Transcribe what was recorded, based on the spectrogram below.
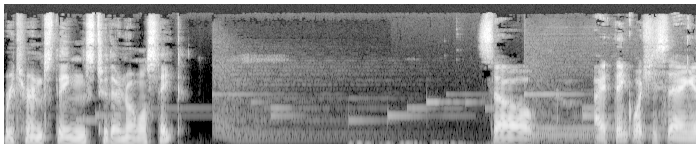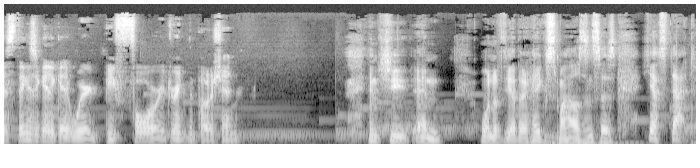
returns things to their normal state. So, I think what she's saying is things are going to get weird before we drink the potion. And she and one of the other hags smiles and says, "Yes, that.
